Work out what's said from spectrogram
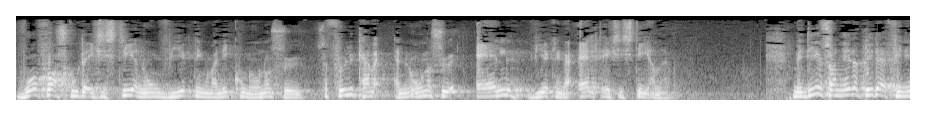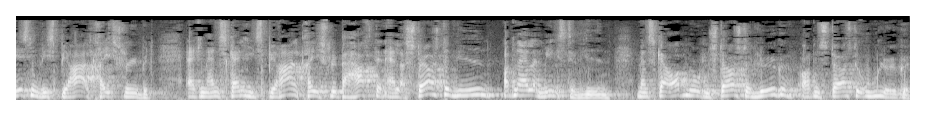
Hvorfor skulle der eksistere nogle virkninger, man ikke kunne undersøge? Selvfølgelig kan man undersøge alle virkninger, alt eksisterende. Men det er jo så netop det der finessen ved spiralkredsløbet, at man skal i et spiralkredsløb have haft den allerstørste viden og den allermindste viden. Man skal opnå den største lykke og den største ulykke.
